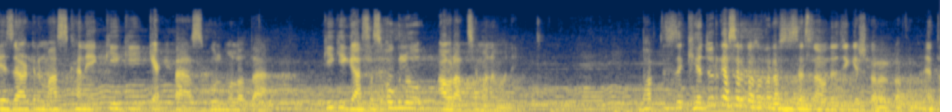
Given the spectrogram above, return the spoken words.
ডেজার্টের মাঝখানে কি কি ক্যাকটাস, গুলমলতা, কি কি গাছ আছে, ওগুলো আওড়াচ্ছে মনে মনে। ভাবতেছে খেজুর গাছের কথা তো রাসুল আমাদের জিজ্ঞেস করার কথা না। এত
